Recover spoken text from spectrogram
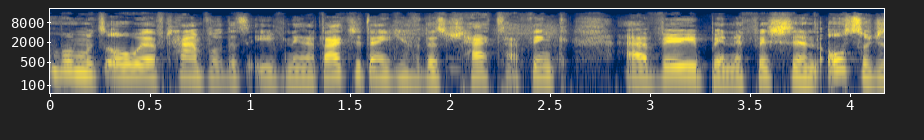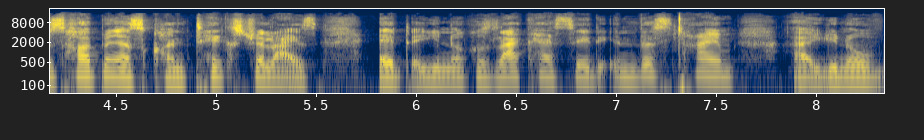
It's all we have time for this evening. I'd like to thank you for this chat. I think uh, very beneficial and also just helping us contextualize it, you know, because like I said, in this time, uh, you know,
